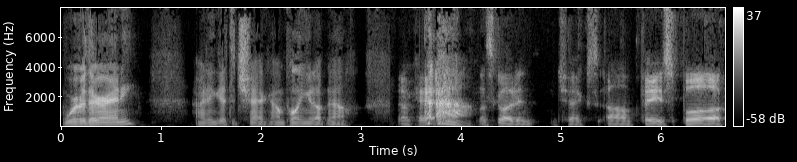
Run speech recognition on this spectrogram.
Were there any? I didn't get to check. I'm pulling it up now. Okay. Let's go ahead and check um, Facebook.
